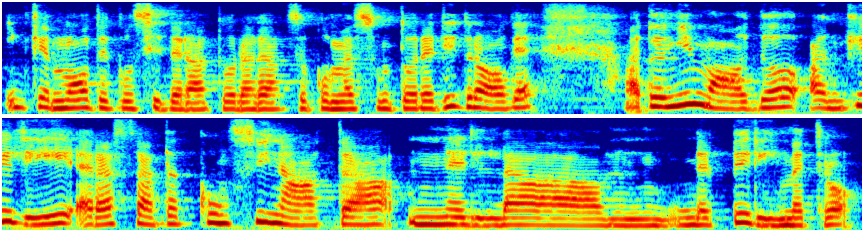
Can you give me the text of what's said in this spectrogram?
in che modo è considerato un ragazzo come assuntore di droghe. Ad ogni modo anche lì era stata confinata nella, nel perimetro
